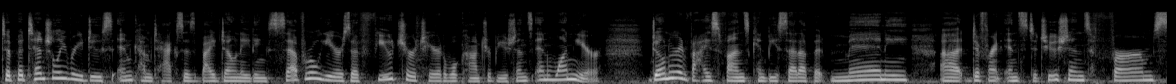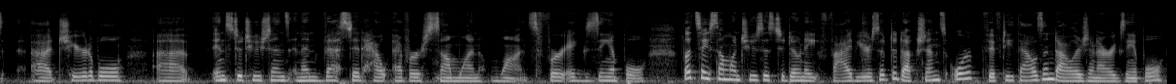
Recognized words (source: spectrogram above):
to potentially reduce income taxes by donating several years of future charitable contributions in one year. Donor advised funds can be set up at many uh, different institutions, firms, uh, charitable uh, institutions and invested however someone wants. For example, let's say someone chooses to donate five years of deductions or $50,000 in our example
